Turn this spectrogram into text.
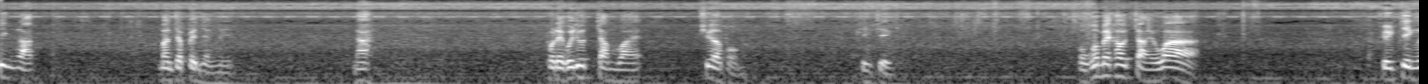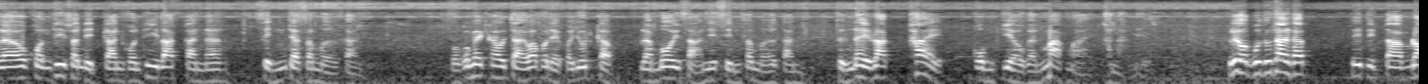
ยิ่งรัก มันจะเป็นอย่างนี้นะพลเอกประยุทธ์จำไว้ เชื่อผม จริง ๆ ผมก็ไม่เข้าใจว่าคือจริงๆแล้วคนที่สนิทกันคนที่รักกันนะสินจะเสมอกัน ผมก็ไม่เข้าใจว่าพลเอกประยุทธ์กับแลมโบอีสานนี่สินเสมอกัน ถึงได้รักใคร่กลมเกลียวกันมากมายขนาดนี้เรื่องขอบคุณทุกท่านครับ ที่ติดตามไล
